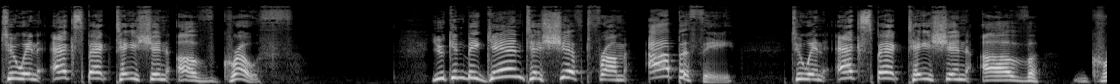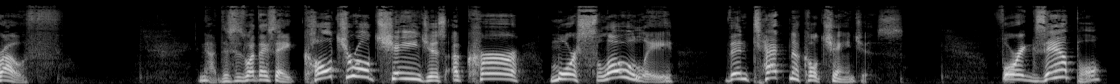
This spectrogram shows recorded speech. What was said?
to an expectation of growth. You can begin to shift from apathy to an expectation of growth. Now, this is what they say. Cultural changes occur more slowly than technical changes. For example,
